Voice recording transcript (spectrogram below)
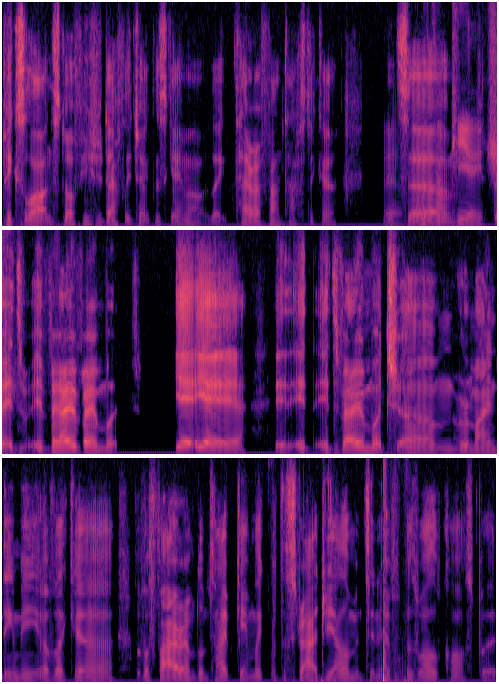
pixel art and stuff, you should definitely check this game out. Like Terra Phantastica. Yeah, It's um, PH. but it's it very, very much. Yeah, yeah, yeah, yeah. It, it it's very much um reminding me of like a of a Fire Emblem type game, like with the strategy elements in it as well, of course. But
